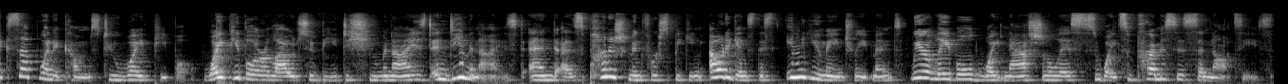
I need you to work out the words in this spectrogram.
except when it comes to white people. White people are allowed to be dehumanized and demonized, and as punishment for speaking out against this inhumane treatment, we are labeled white nationalists, white supremacists, and Nazis.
